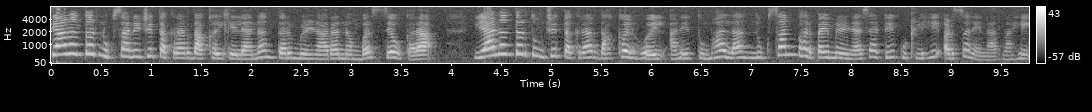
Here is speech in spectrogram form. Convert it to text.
त्यानंतर नुकसानीची तक्रार दाखल केल्यानंतर मिळणारा नंबर सेव्ह करा. यानंतर तुमची तक्रार दाखल होईल आणि तुम्हाला नुकसान भरपाई मिळण्यासाठी कुठलीही अडचण येणार नाही.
